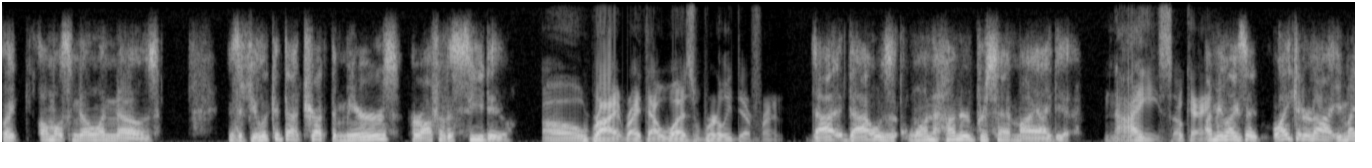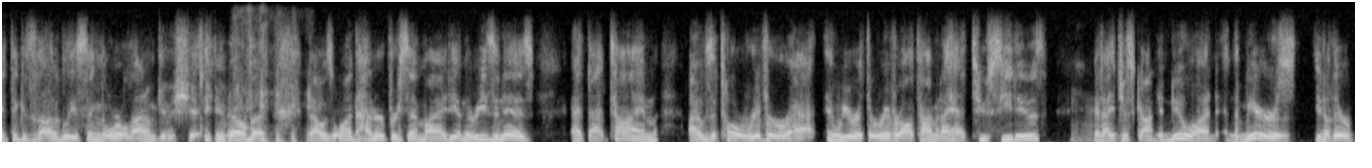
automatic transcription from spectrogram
like almost no one knows is if you look at that truck, the mirrors are off of a Sea-Doo. oh right right that was really different That that was 100% my idea. nice okay I mean, like I said, like it or not, you might think it's the ugliest thing in the world. I don't give a shit, you know. But that was 100% my idea, and the reason is, at that time, I was a total river rat, and we were at the river all the time, and I had two Sea-Doos, Mhm. and I just gotten a new one, and the mirrors, you know, they were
